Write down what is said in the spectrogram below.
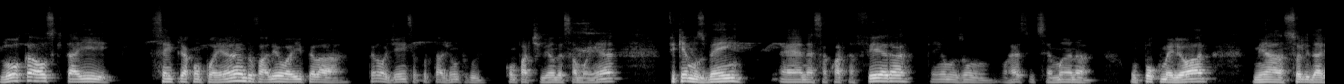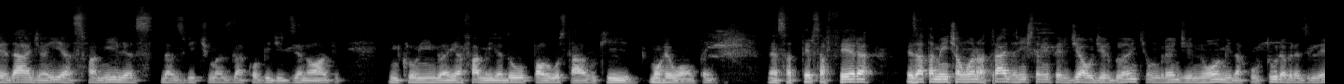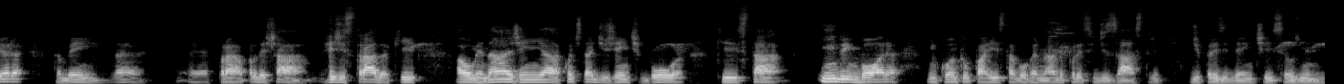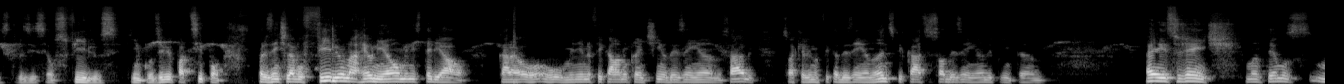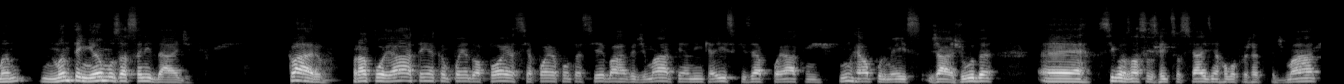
Locals, que está aí sempre acompanhando. Valeu aí pela, pela audiência, por estar junto compartilhando essa manhã. Fiquemos bem é, nessa quarta-feira, tenhamos um, um, resto de semana um pouco melhor. Minha solidariedade aí às famílias das vítimas da Covid-19, incluindo aí a família do Paulo Gustavo, que morreu ontem, nessa terça-feira. Exatamente há um ano atrás, a gente também perdia Aldir Blanc, um grande nome da cultura brasileira, também, né, é, para deixar registrado aqui a homenagem e a quantidade de gente boa que está indo embora enquanto o país está governado por esse desastre de presidente e seus ministros e seus filhos, que inclusive participam. O presidente leva o filho na reunião ministerial. O, cara, o, o menino fica lá no cantinho desenhando, sabe? Só que ele não fica desenhando, antes ficasse só desenhando e pintando. É isso, gente. Mantemos, man, mantenhamos a sanidade. Claro, para apoiar, tem a campanha do Apoia-se, apoia.se barra Verdemar, tem o link aí, se quiser apoiar com um real por mês, já ajuda. É, sigam as nossas redes sociais em arroba Projeto Pedimar.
